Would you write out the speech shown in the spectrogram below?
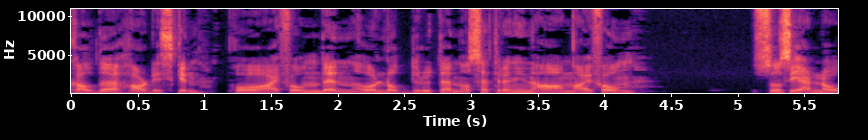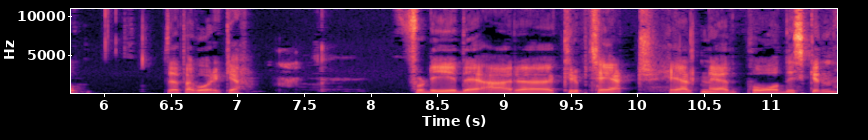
kall det harddisken på iPhonen din, og lodder ut den og setter den inn i en annen iPhone, så sier den no. Dette går ikke. Fordi det er eh, kryptert helt ned på disken,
